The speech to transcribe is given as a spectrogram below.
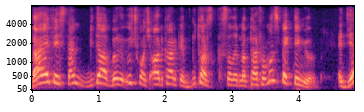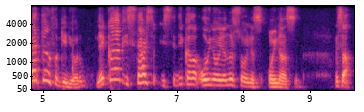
ben Efes'ten bir daha böyle 3 maç arka arkaya bu tarz kısalarından performans beklemiyorum. E diğer tarafa geliyorum. Ne kadar isterse istediği kadar oyun oynanırsa oynasın, oynansın. Mesela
